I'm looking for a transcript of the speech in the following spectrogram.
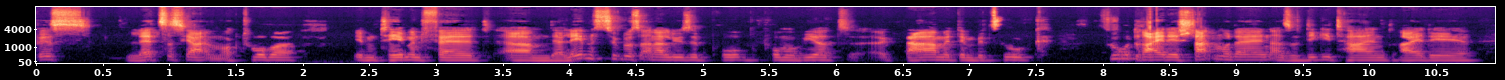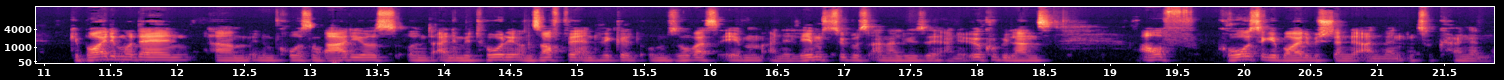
bis letztes Jahr im Oktober im Themenfeld ähm, der Lebenszyklusanalyse pro, promoviert, äh, da mit dem Bezug zu 3D-Stadtmodellen, also digitalen 3D-Gebäudemodellen ähm, in einem großen Radius und eine Methode und Software entwickelt, um sowas eben eine Lebenszyklusanalyse, eine Ökobilanz auf große Gebäudebestände anwenden zu können.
